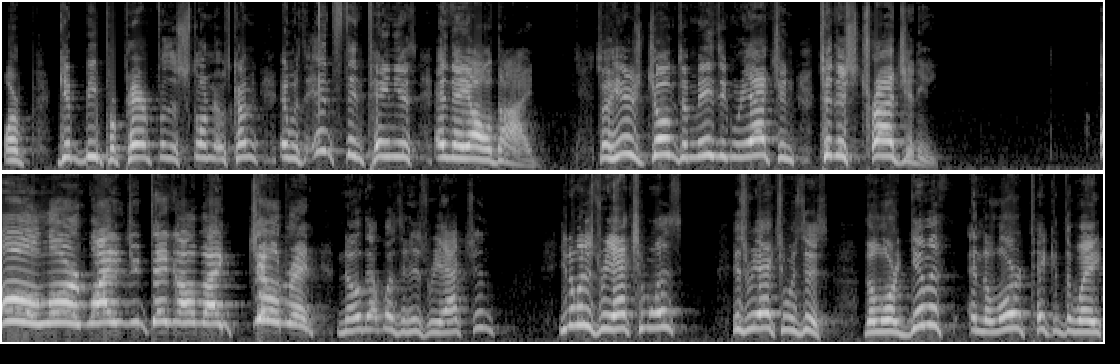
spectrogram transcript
or get be prepared for the storm that was coming. It was instantaneous, and they all died. So here's Job's amazing reaction to this tragedy. Oh Lord, why did you take all my children? No, that wasn't his reaction. You know what his reaction was? His reaction was this The Lord giveth and the Lord taketh away.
